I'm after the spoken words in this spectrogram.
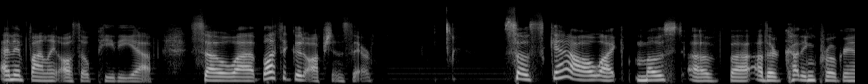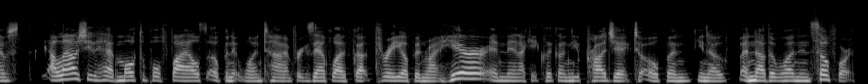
And then finally also PDF. So uh, lots of good options there. So Scal, like most of uh, other cutting programs, allows you to have multiple files open at one time. For example, I've got three open right here, and then I can click on new project to open, you know, another one and so forth.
